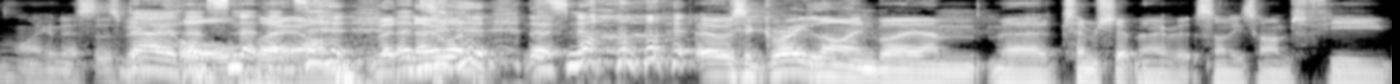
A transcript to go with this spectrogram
Oh my goodness, that's a no. That's not, that's, but that's, no one. That's not. There was a great line by um, uh, Tim Shipman over at Sunday Times a few,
